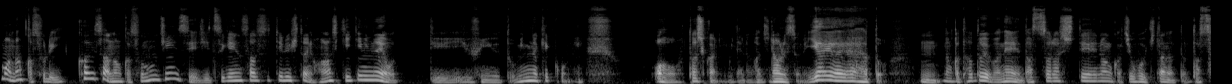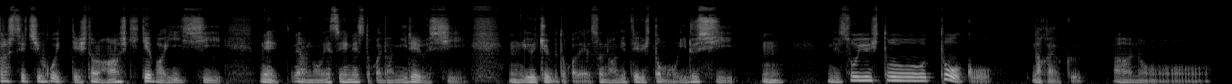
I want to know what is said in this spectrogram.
まあなんかそれ一回さなんかその人生実現させてる人に話聞いてみなよっていうふうに言うとみんな結構ねあ確かにみたいな感じになるんですよね。いやいやいやいやと。うん。なんか例えばね、脱サラしてなんか地方行きたんだったら脱サラして地方行ってる人の話聞けばいいし、ね、あの SNS とか今見れるし、うん、YouTube とかでそういうの上げてる人もいるし、うん。で、そういう人とこう仲良く、あの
